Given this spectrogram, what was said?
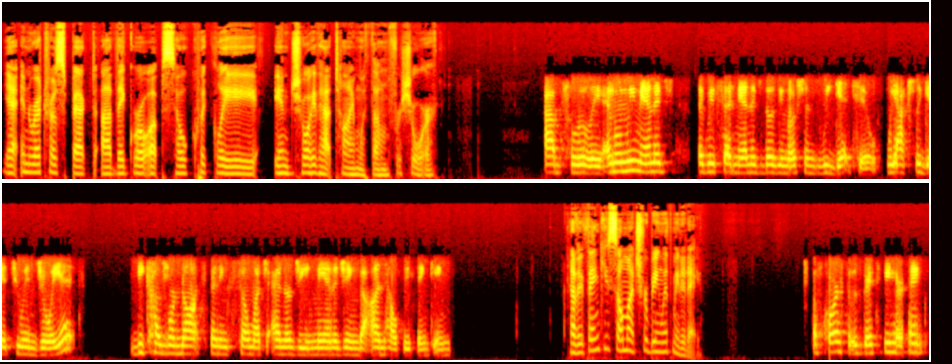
Yeah, in retrospect, uh, they grow up so quickly. Enjoy that time with them for sure. Absolutely. And when we manage, like we've said, manage those emotions, we get to. We actually get to enjoy it because we're not spending so much energy managing the unhealthy thinking. Heather, thank you so much for being with me today. Of course, it was great to be here. Thanks.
